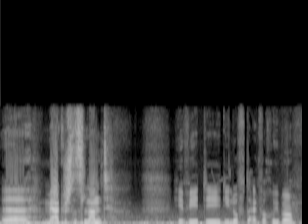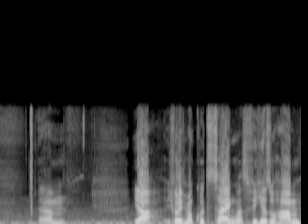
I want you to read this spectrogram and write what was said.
äh, märkisches Land. Hier weht die, die Luft einfach rüber. Ähm, ja, ich wollte euch mal kurz zeigen, was wir hier so haben.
